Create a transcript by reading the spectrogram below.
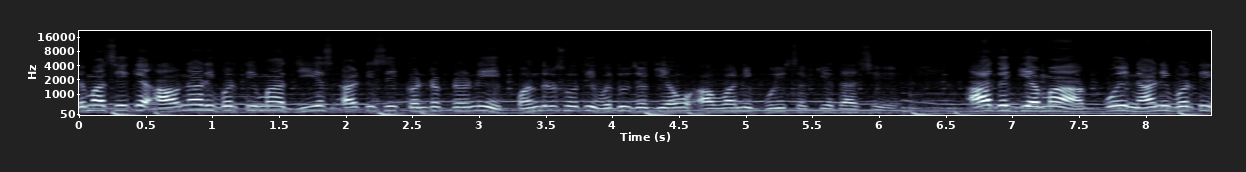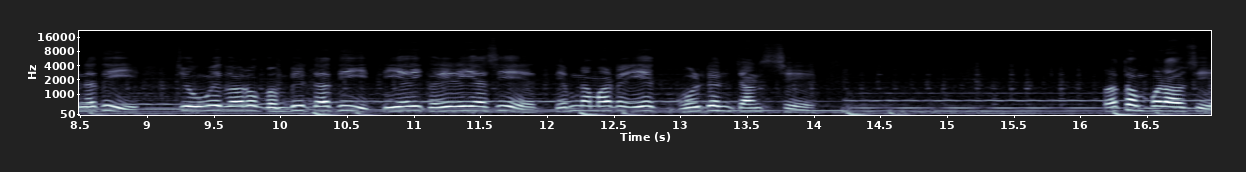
એમાં છે કે આવનારી ભરતીમાં જીએસઆરટીસી કંડક્ટરની પંદરસોથી વધુ જગ્યાઓ આવવાની પૂરી શક્યતા છે. આ જગ્યામાં કોઈ નાની ભરતી નથી, જે ઉમેદવારો ગંભીરતાથી તૈયારી કરી રહ્યા છે, તેમના માટે એક ગોલ્ડન ચાન્સ છે. પ્રથમ પડાવ છે,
